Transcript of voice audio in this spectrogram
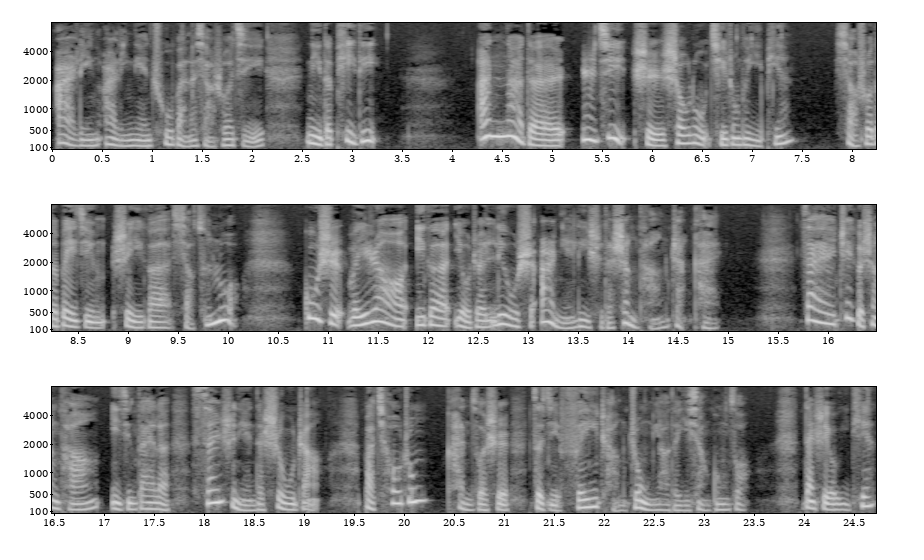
二零二零年出版了小说集《你的屁弟》，安娜的日记是收录其中的一篇。小说的背景是一个小村落。故事围绕一个有着六十二年历史的圣堂展开，在这个圣堂已经待了三十年的事务长，把敲钟看作是自己非常重要的一项工作。但是有一天，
